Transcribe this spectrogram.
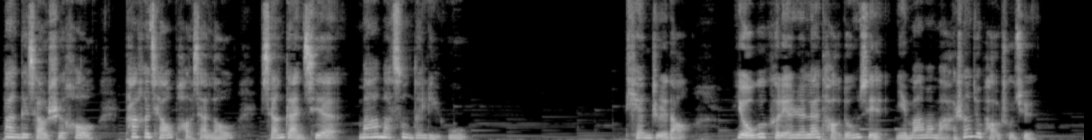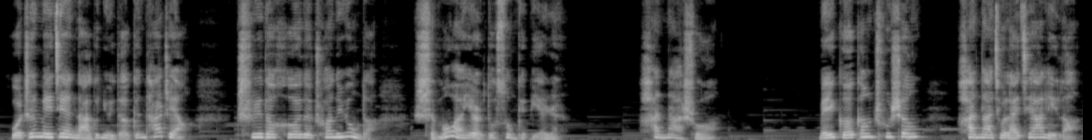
半个小时后，他和乔跑下楼，想感谢妈妈送的礼物。天知道，有个可怜人来讨东西，你妈妈马上就跑出去。我真没见哪个女的跟她这样，吃的、喝的、穿的、用的，什么玩意儿都送给别人。汉娜说。梅格刚出生，汉娜就来家里了。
